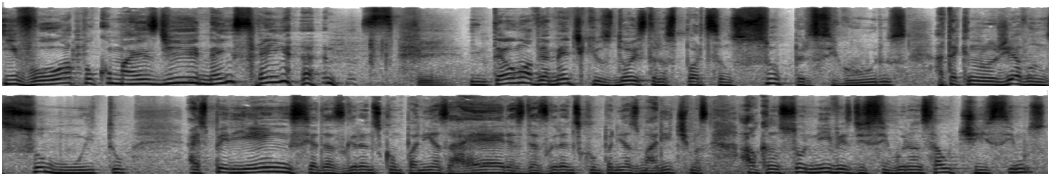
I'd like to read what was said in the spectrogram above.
e voa há pouco mais de nem 100 anos. Sim. Então, obviamente, que os dois transportes são super seguros, a tecnologia avançou muito a experiência das grandes companhias aéreas, das grandes companhias marítimas, alcançou níveis de segurança altíssimos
